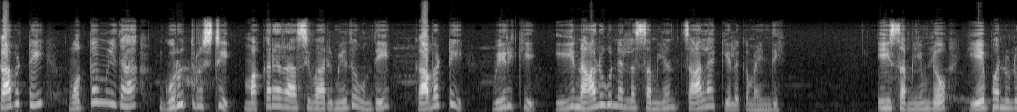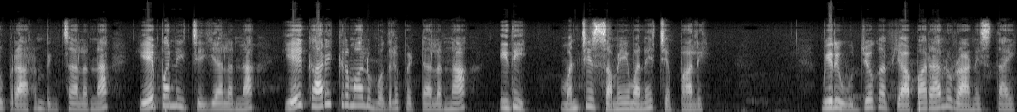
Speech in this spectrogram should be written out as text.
కాబట్టి మొత్తం మీద గురు దృష్టి మకర రాశి వారి మీద ఉంది. కాబట్టి వీరికి ఈ నాలుగు నెలల సమయం చాలా కీలకమైంది. ఈ సమయంలో ఏ పనులు ప్రారంభించాలన్నా ఏ పని చెయ్యాలన్నా ఏ కార్యక్రమాలు మొదలుపెట్టాలన్నా ఇది మంచి సమయమనే చెప్పాలి. మీరు ఉద్యోగ వ్యాపారాలు రాణిస్తాయి.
